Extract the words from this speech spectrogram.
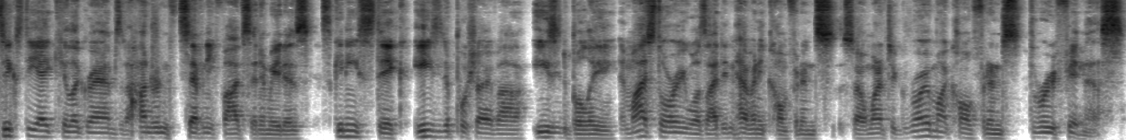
68 kilograms at 175 centimeters, skinny stick, easy to push over, easy to bully. And my story was I didn't have any confidence. So I wanted to grow my confidence through fitness.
